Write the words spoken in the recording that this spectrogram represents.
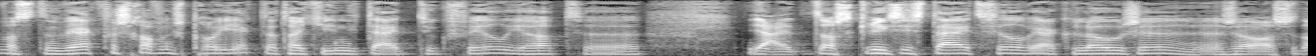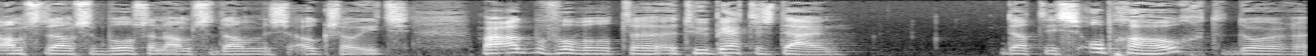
was het een werkverschaffingsproject. Dat had je in die tijd natuurlijk veel. Je had, eh, ja, het was crisistijd, veel werkelozen. eh, zoals het Amsterdamse Bos en Amsterdam is ook zoiets. Maar ook bijvoorbeeld eh, het Hubertusduin. Dat is opgehoogd door, eh,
